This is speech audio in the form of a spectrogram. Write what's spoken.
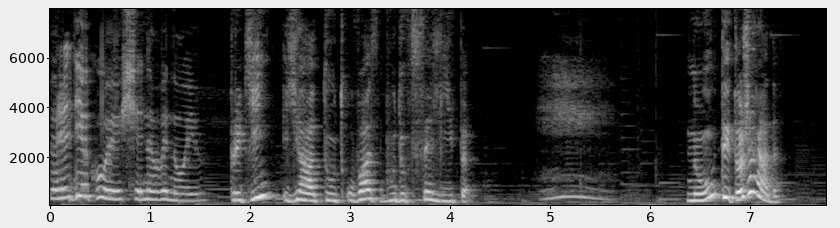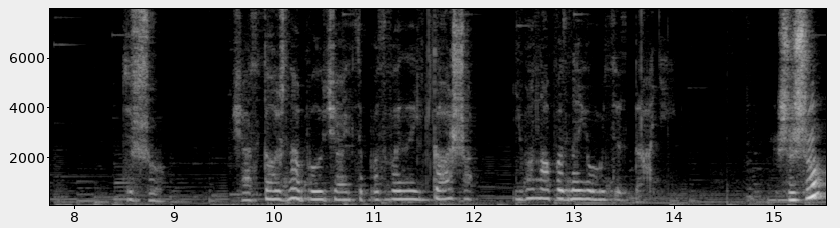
Перед якою ще новиною? Прикинь, я тут у вас буду все літо. Ну, ти теж рада? Ти що? Сейчас должна, получается, позвонить Даша, і вона познайомиться з Даней. Що що?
